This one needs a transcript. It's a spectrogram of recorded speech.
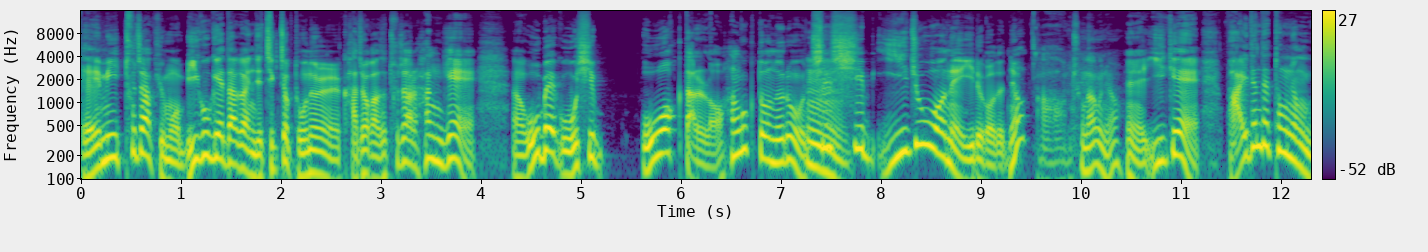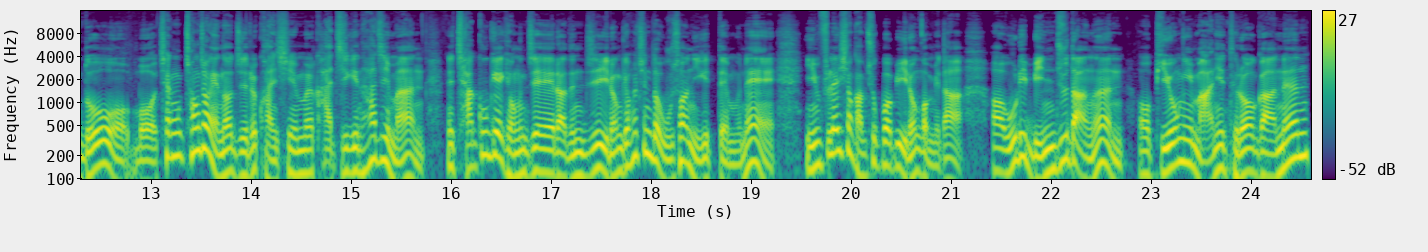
대미 투자 규모, 미국에다가 이제 직접 돈을 가져가서 투자를 한 게 550 5억 달러, 한국 돈으로 음. 72조 원에 이르거든요. 아, 엄청나군요. 예, 이게 바이든 대통령도 뭐 청- 청정 에너지를 관심을 가지긴 하지만 자국의 경제라든지 이런 게 훨씬 더 우선이기 때문에 인플레이션 감축법이 이런 겁니다. 아, 우리 민주당은 어, 비용이 많이 들어가는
